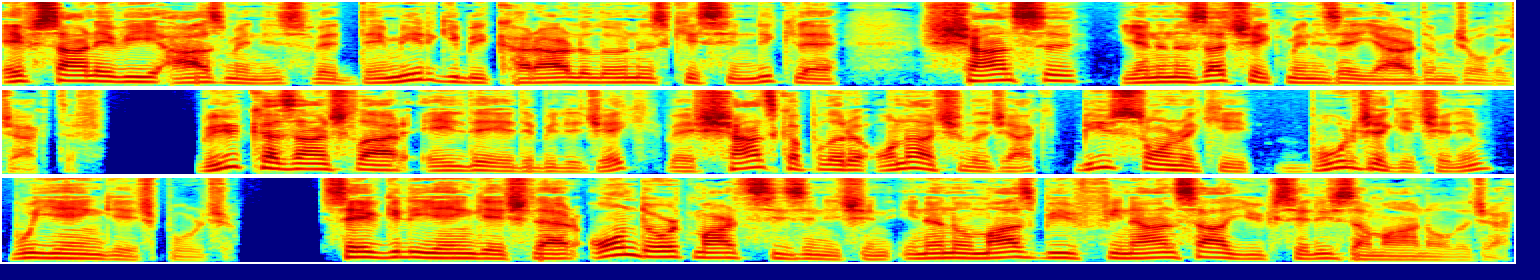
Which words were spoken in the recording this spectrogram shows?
Efsanevi azmeniz ve demir gibi kararlılığınız kesinlikle şansı yanınıza çekmenize yardımcı olacaktır. Büyük kazançlar elde edebilecek ve şans kapıları ona açılacak bir sonraki burca geçelim, bu yengeç burcu. Sevgili yengeçler 14 Mart sizin için inanılmaz bir finansal yükseliş zamanı olacak.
